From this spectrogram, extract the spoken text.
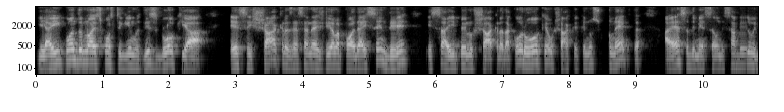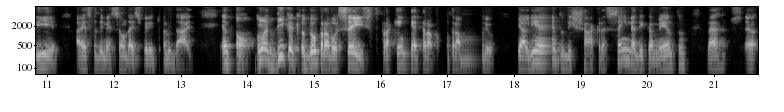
E aí quando nós conseguimos desbloquear esses chakras, essa energia ela pode ascender e sair pelo chakra da coroa, que é o chakra que nos conecta a essa dimensão de sabedoria, a essa dimensão da espiritualidade. Então, uma dica que eu dou para vocês, para quem quer tra um trabalho de alinhamento de chakras sem medicamento, né, é,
